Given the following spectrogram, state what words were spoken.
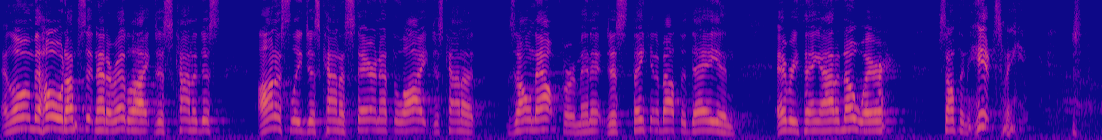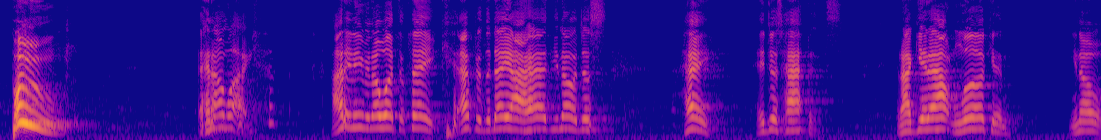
And lo and behold, I'm sitting at a red light, just kind of just, honestly, just kind of staring at the light, just kind of zoned out for a minute, just thinking about the day and everything out of nowhere, something hits me. Just boom. And I'm like, I didn't even know what to think. After the day I had, you know, just, hey, it just happens. And I get out and look, and, you know,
